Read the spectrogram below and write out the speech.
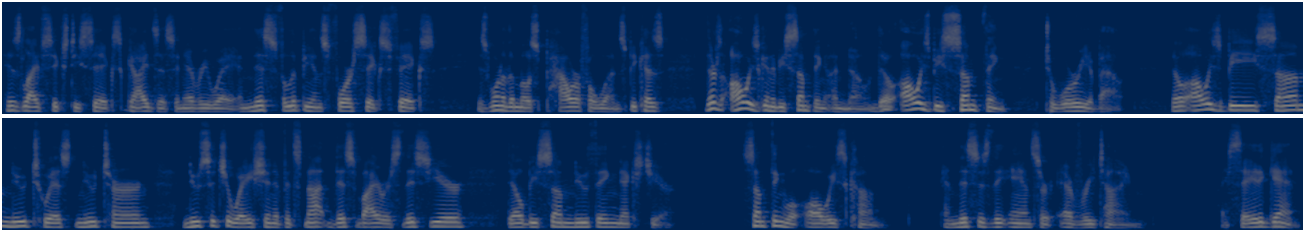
His Life 66 guides us in every way. And this Philippians 4 6 fix is one of the most powerful ones because there's always going to be something unknown. There'll always be something to worry about. There'll always be some new twist, new turn, new situation. If it's not this virus this year, there'll be some new thing next year. Something will always come. And this is the answer every time. I say it again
